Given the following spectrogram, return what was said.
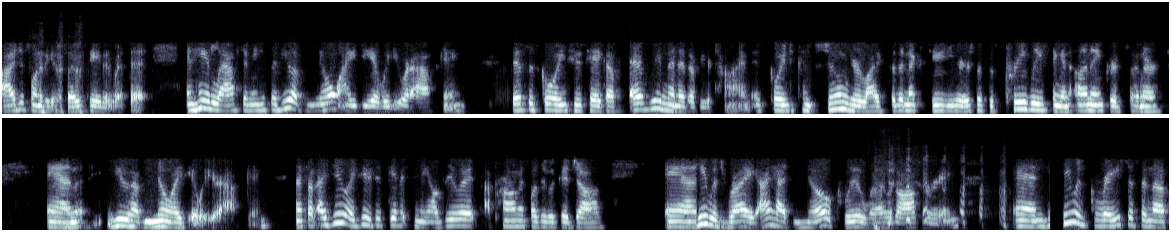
I just want to be associated with it. And he laughed at me. He said, you have no idea what you were asking. This is going to take up every minute of your time. It's going to consume your life for the next few years. This is pre-leasing an unanchored center, and you have no idea what you're asking. And I thought, I do, I do. Just give it to me. I'll do it. I promise I'll do a good job. And he was right. I had no clue what I was offering. and he was gracious enough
